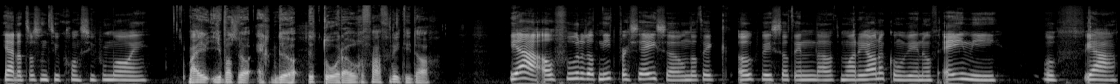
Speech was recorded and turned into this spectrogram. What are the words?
ja, dat was natuurlijk gewoon super mooi. Maar je, je was wel echt de, de torenhoge favoriet die dag. Ja, al voelde dat niet per se zo. Omdat ik ook wist dat inderdaad Marianne kon winnen. Of Amy. Of ja,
